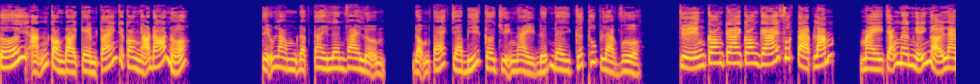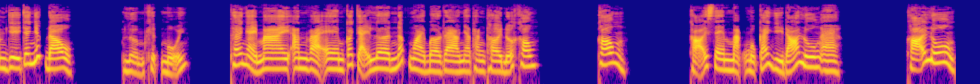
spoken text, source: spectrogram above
tới, ảnh còn đòi kèm toán cho con nhỏ đó nữa. Tiểu Long đập tay lên vai lượm, động tác cho biết câu chuyện này đến đây kết thúc là vừa. Chuyện con trai con gái phức tạp lắm, mày chẳng nên nghĩ ngợi làm gì cho nhức đầu. Lượm khịt mũi. Thế ngày mai anh và em có chạy lên nấp ngoài bờ rào nhà thằng Thời nữa không? Không. Khỏi xem mặt một cái gì đó luôn à. Khỏi luôn.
